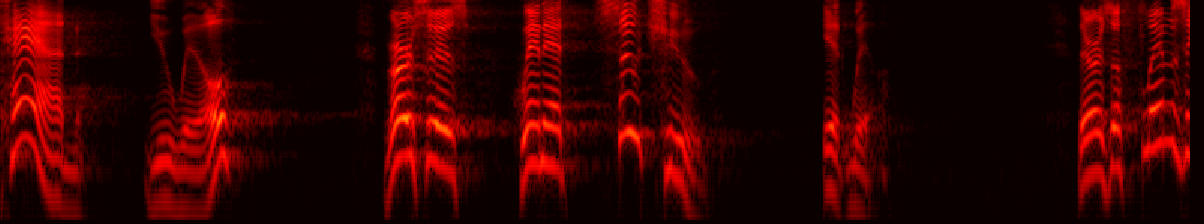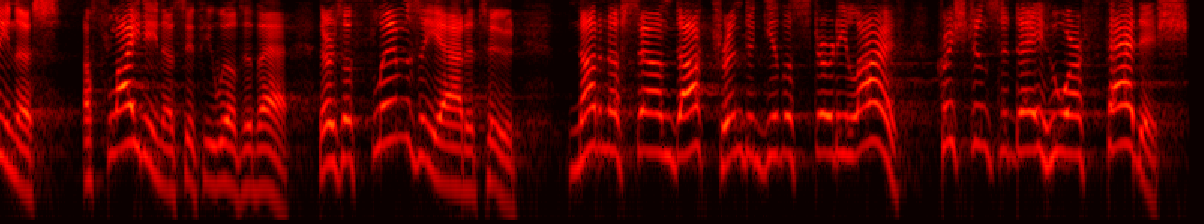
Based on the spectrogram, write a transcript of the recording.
can, you will, versus when it suits you, it will. There is a flimsiness, a flightiness, if you will, to that. There's a flimsy attitude. Not enough sound doctrine to give a sturdy life. Christians today who are faddish,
